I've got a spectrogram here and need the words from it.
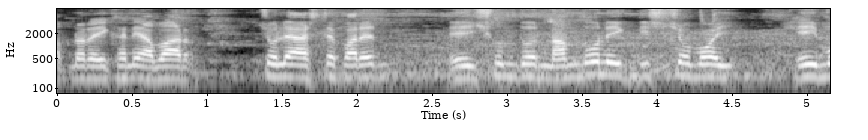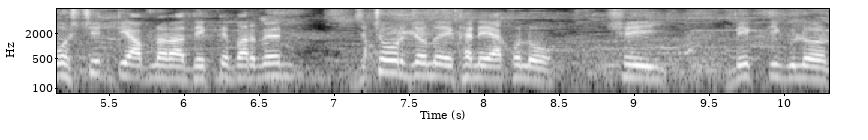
আপনারা এখানে আবার চলে আসতে পারেন। এই সুন্দর নান্দনিক দৃশ্যময় এই মসজিদটি আপনারা দেখতে পারবেন। চোর যেন এখানে এখনও সেই ব্যক্তিগুলোর,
